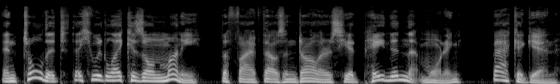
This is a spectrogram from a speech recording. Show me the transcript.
and told it that he would like his own money the $5,000 he had paid in that morning back again.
